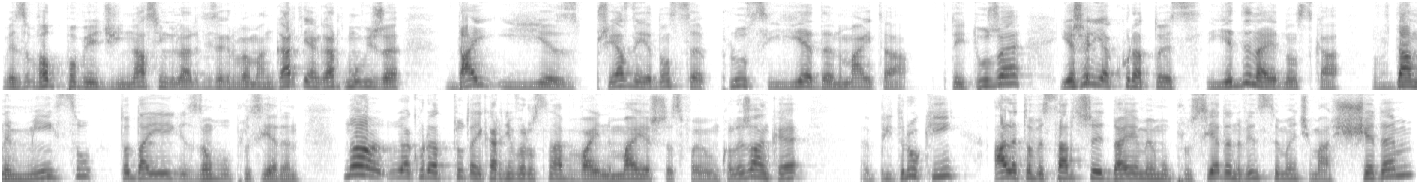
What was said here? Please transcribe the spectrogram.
więc w odpowiedzi na Singularity zagrywamy Angard i Angard mówi, że daj przyjaznej jednostce plus jeden majta tej turze. Jeżeli akurat to jest jedyna jednostka w danym miejscu, to daje jej znowu plus jeden. No, akurat tutaj Carnivorous Snapvine ma jeszcze swoją koleżankę, Pitruki, ale to wystarczy, dajemy mu plus jeden, więc w tym momencie ma 7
